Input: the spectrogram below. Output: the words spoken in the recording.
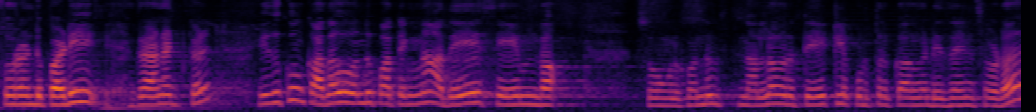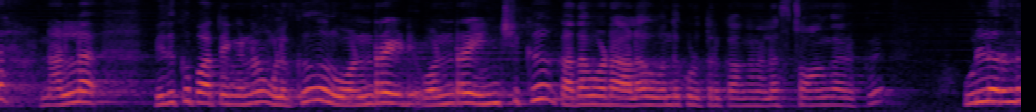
ஸோ ரெண்டு படி கிரானைட்கள் இதுக்கும் கதவு வந்து பார்த்திங்கன்னா அதே சேம் தான். ஸோ உங்களுக்கு வந்து நல்ல ஒரு தேக்கில் கொடுத்துருக்காங்க டிசைன்ஸோட நல்ல இதுக்கு பார்த்தீங்கன்னா உங்களுக்கு ஒரு ஒன்றரை ஒன்றரை இன்ச்சுக்கு கதவோட அளவு வந்து கொடுத்துருக்காங்க. நல்லா ஸ்ட்ராங்காக இருக்குது உள்ளேருந்து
